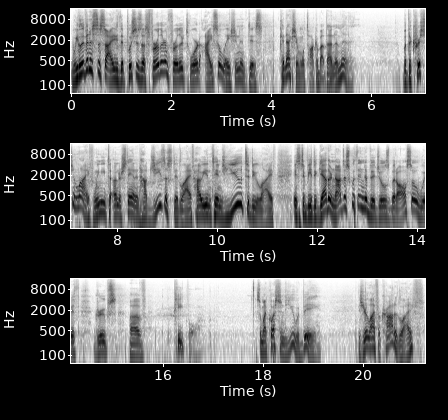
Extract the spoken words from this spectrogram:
We live in a society that pushes us further and further toward isolation and disconnection. We'll talk about that in a minute. But the Christian life, we need to understand, and how Jesus did life, how he intends you to do life, is to be together, not just with individuals, but also with groups of people. So, my question to you would be Is your life a crowded life?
